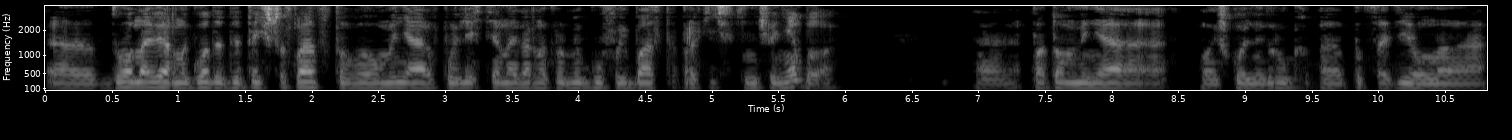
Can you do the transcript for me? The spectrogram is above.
До, наверное, года 2016 у меня в плейлисте, наверное, кроме Гуфа и Баста практически ничего не было. Потом меня мой школьный друг подсадил на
